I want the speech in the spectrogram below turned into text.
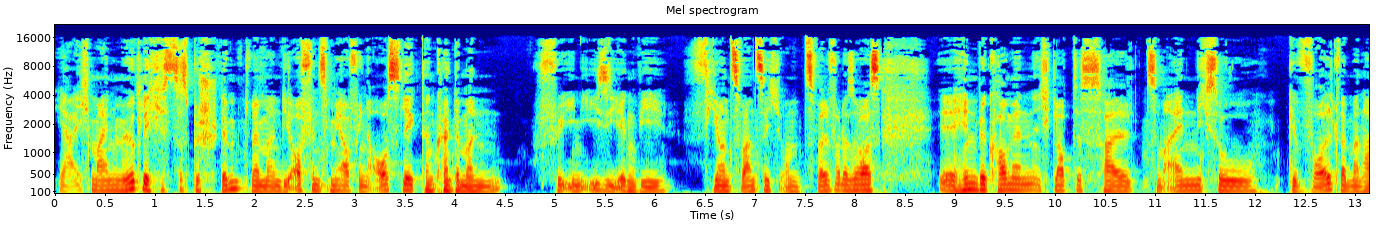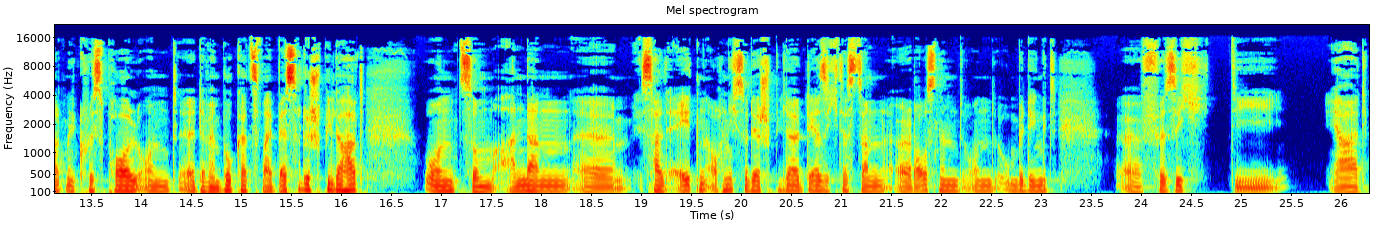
Ja, ich meine, möglich ist das bestimmt, wenn man die Offense mehr auf ihn auslegt, dann könnte man für ihn easy irgendwie 24 und 12 oder sowas äh, hinbekommen. Ich glaube, das ist halt zum einen nicht so gewollt, weil man halt mit Chris Paul und äh, Devin Booker zwei bessere Spieler hat. Und zum anderen äh, ist halt Aiton auch nicht so der Spieler, der sich das dann äh, rausnimmt und unbedingt äh, für sich die, ja, die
